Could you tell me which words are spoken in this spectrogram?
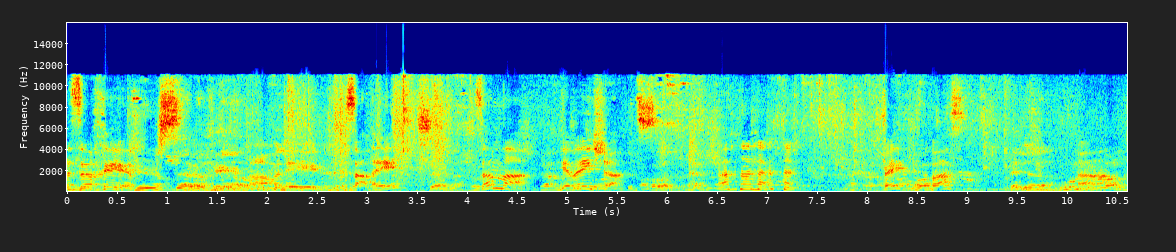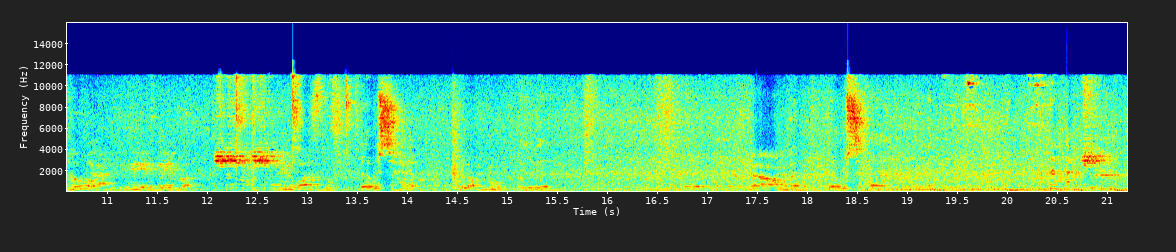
مساء الخير. عامل إيه؟ إيه؟ سنة. يا باشا. فيك إيه، بس. برضه يعني هيبه يا ابو الصحاب عمده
